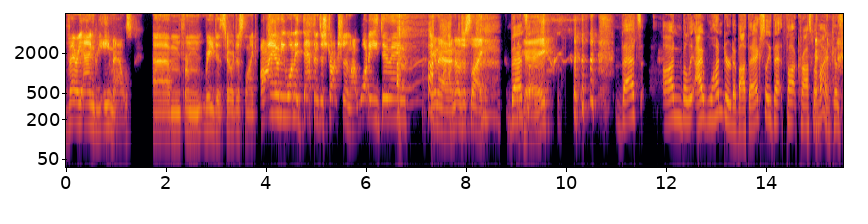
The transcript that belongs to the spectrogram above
very angry emails um, from readers who are just like, I only wanted death and destruction. Like, what are you doing? you know, and I was just like, that's okay. that's unbelievable. I wondered about that. Actually, that thought crossed my mind because,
